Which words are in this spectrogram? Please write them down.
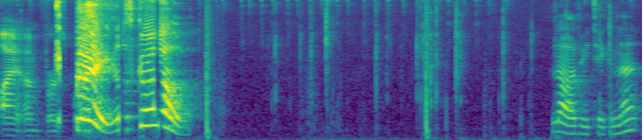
I, I'm first place. Hey, let's go! No, I'd be taking that.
